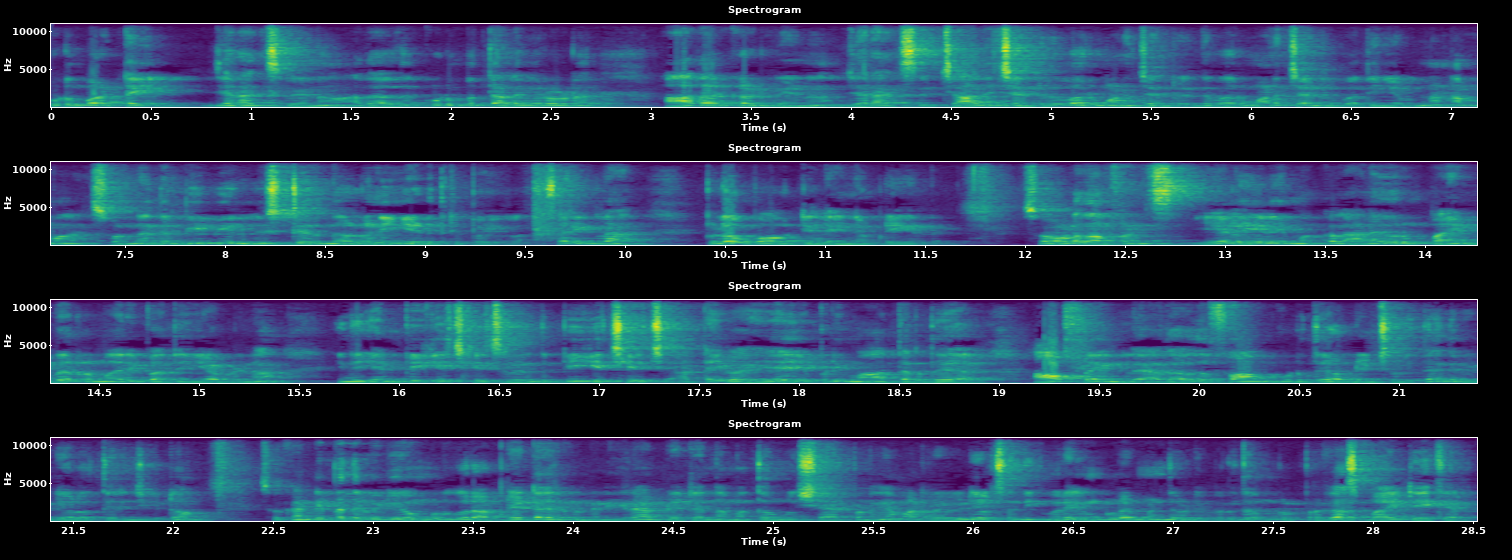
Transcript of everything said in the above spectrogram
குடும்ப அட்டை ஜெராக்ஸ் வேணும். அதாவது குடும்ப தலைவரோட ஆதார் கார்டு வேணும். ஜெராக்ஸு சாதி சான்று வருமான சான்று. இந்த வருமான சான்று பார்த்தீங்க அப்படின்னா நம்ம சொன்ன இந்த பிபிஎல் லிஸ்ட் இருந்தாலும் நீங்கள் எடுத்துகிட்டு போய்க்கலாம். சரிங்களா? பிலோ பாவர்ட்டி லைன் அப்படிங்கிறது. ஸோ அவ்வளோதான் ஃப்ரெண்ட்ஸ் ஏழை எளிய மக்கள் அனைவரும் பயன்பெறுற மாதிரி பார்த்தீங்க அப்படின்னா இந்த என்பிஹெச்ஹெச்லேருந்து பிஹெச்ஹெச் அட்டை வகையை எப்படி மாற்றுறது ஆஃப்லைனில் அதாவது ஃபார்ம் கொடுத்து அப்படின்னு சொல்லி தான் இந்த வீடியோவில் தெரிஞ்சுக்கிட்டோம். ஸோ கண்டிப்பாக இந்த வீடியோ உங்களுக்கு ஒரு அப்டேட்டாக இருக்கும்னு நினைக்கிறேன். அப்டேட்டாக இருந்தால் மற்றவங்களுக்கு ஷேர் பண்ணுங்கள் மற்ற வீடியோ சந்திக்கும் வரை உங்களிடமிருந்து விடுபடுறது உங்கள் பிரகாஷ். பாய் டேக்கர்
